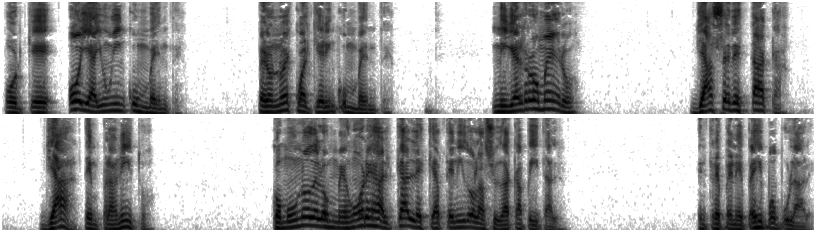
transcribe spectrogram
porque hoy hay un incumbente, pero no es cualquier incumbente. Miguel Romero ya se destaca, ya tempranito, como uno de los mejores alcaldes que ha tenido la ciudad capital, entre PNP y populares.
